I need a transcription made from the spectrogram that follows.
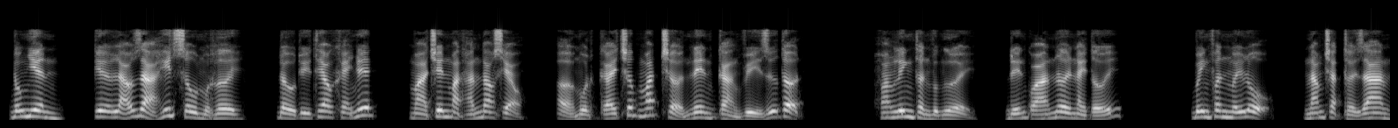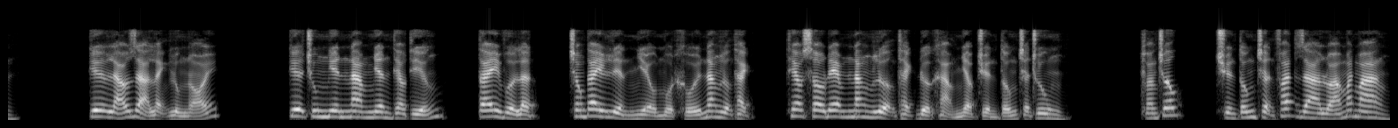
Đông nhiên, kia lão giả hít sâu một hơi, đầu tùy theo khẽ nhếch, mà trên mặt hắn đau sẹo, ở một cái chớp mắt trở nên càng vì dữ tợn. Hoàng linh thần vực người, đến quá nơi này tới. Binh phân mấy lộ, nắm chặt thời gian. Kia lão giả lạnh lùng nói. Kia trung niên nam nhân theo tiếng, tay vừa lật, trong tay liền nhiều một khối năng lượng thạch, theo sau đem năng lượng thạch được khảm nhập truyền tống trận trung. Thoáng chốc, truyền tống trận phát ra lóa mắt mang.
